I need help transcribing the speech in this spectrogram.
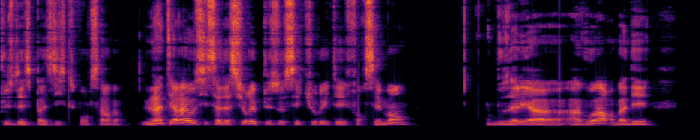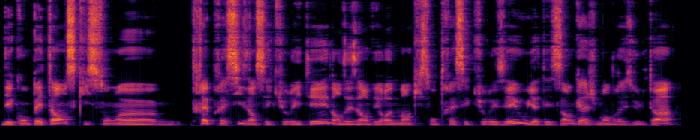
plus d'espace disque pour le serveur. L'intérêt aussi, c'est d'assurer plus de sécurité. Forcément, vous allez euh, avoir bah, des, des compétences qui sont euh, très précises en sécurité, dans des environnements qui sont très sécurisés, où il y a des engagements de résultats,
